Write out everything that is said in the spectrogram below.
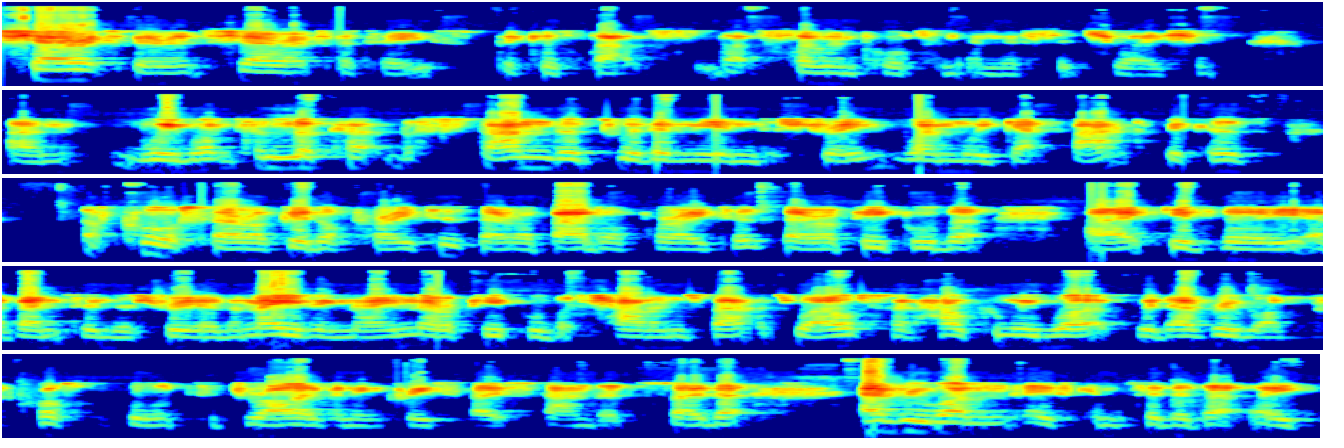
share experience, share expertise, because that's that's so important in this situation. Um, we want to look at the standards within the industry when we get back, because of course, there are good operators, there are bad operators, there are people that uh, give the events industry an amazing name, there are people that challenge that as well. So, how can we work with everyone across the board to drive and increase those standards so that everyone is considered a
